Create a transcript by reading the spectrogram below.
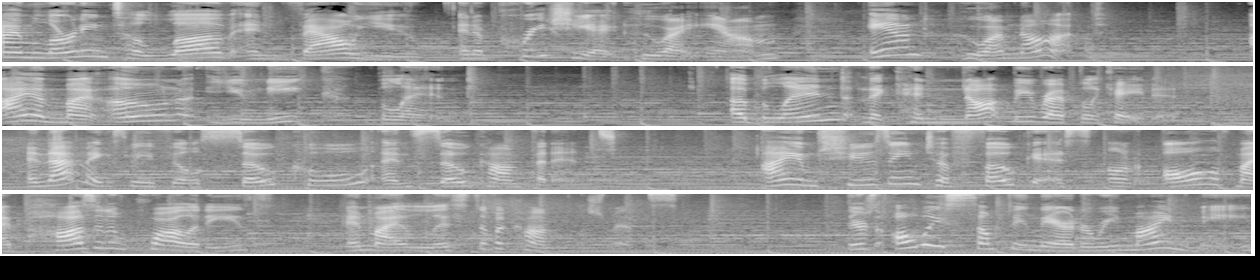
I'm learning to love and value and appreciate who I am and who I'm not. I am my own unique blend. A blend that cannot be replicated. And that makes me feel so cool and so confident. I am choosing to focus on all of my positive qualities and my list of accomplishments. There's always something there to remind me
